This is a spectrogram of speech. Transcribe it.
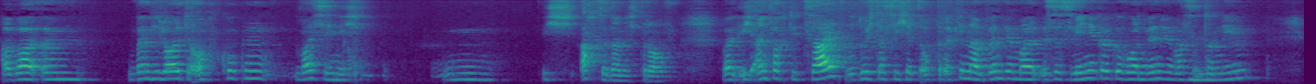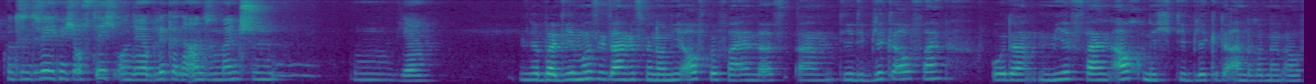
Aber ähm, wenn die Leute auch gucken, weiß ich nicht, mm, ich achte da nicht drauf. Weil ich einfach die Zeit, dadurch, dass ich jetzt auch drei Kinder habe, wenn wir mal, ist es weniger geworden, wenn wir was unternehmen, konzentriere ich mich auf dich und der Blicke der anderen Menschen, mm, ja, Ja, bei dir muss ich sagen, ist mir noch nie aufgefallen, dass ähm, dir die Blicke auffallen oder mir fallen auch nicht die Blicke der anderen dann auf.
